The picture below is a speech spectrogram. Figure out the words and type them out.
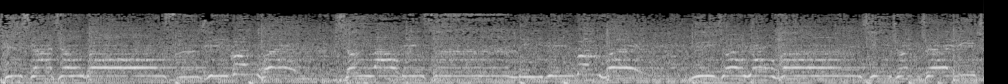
春夏秋冬，四季轮回，生老病死，命运轮回，宇宙永恒，青春却一去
